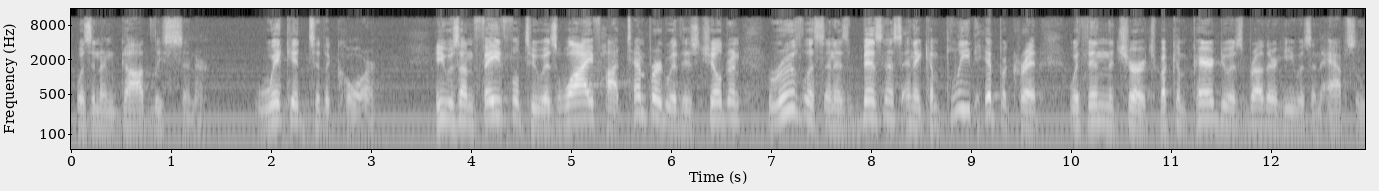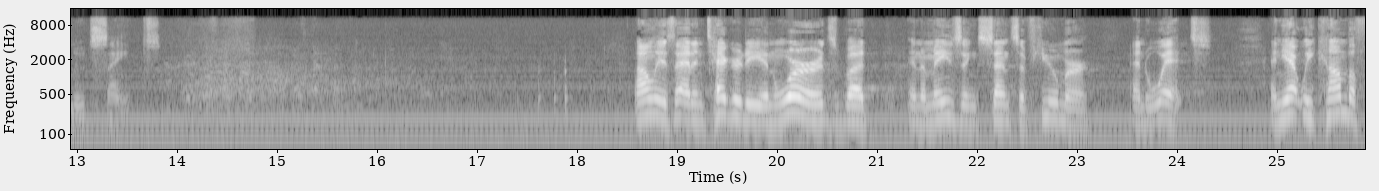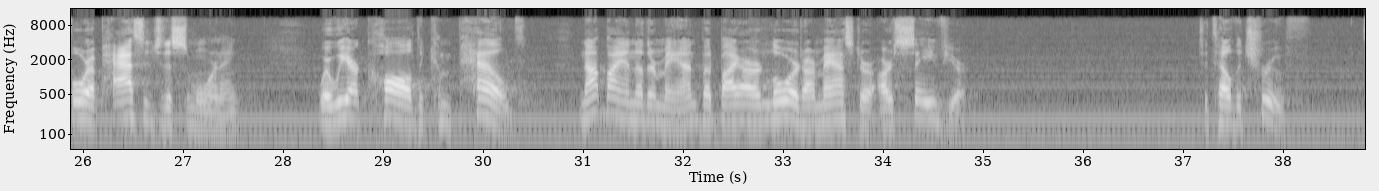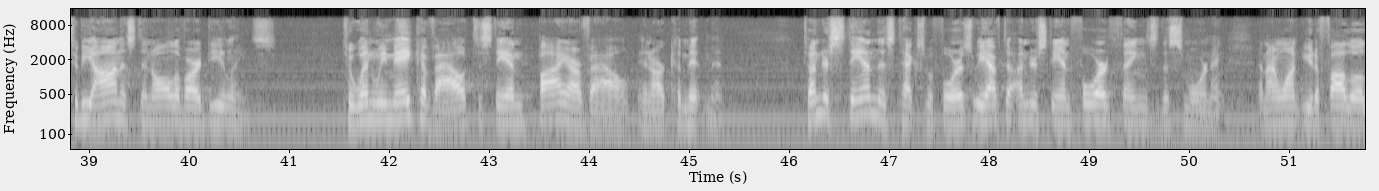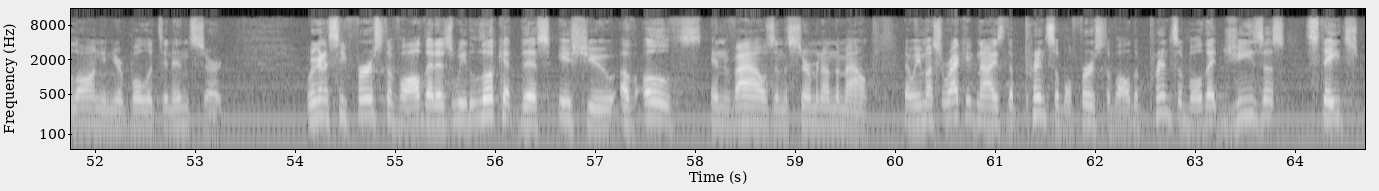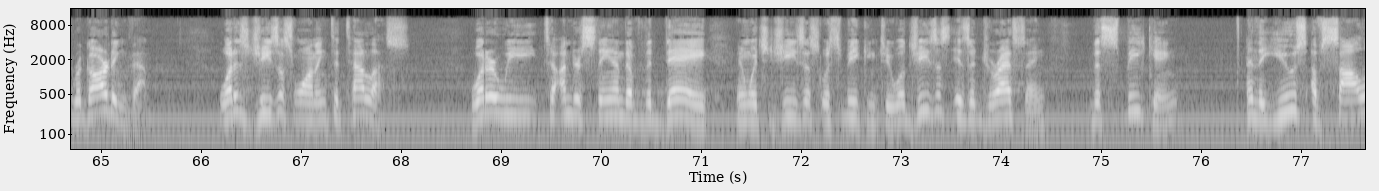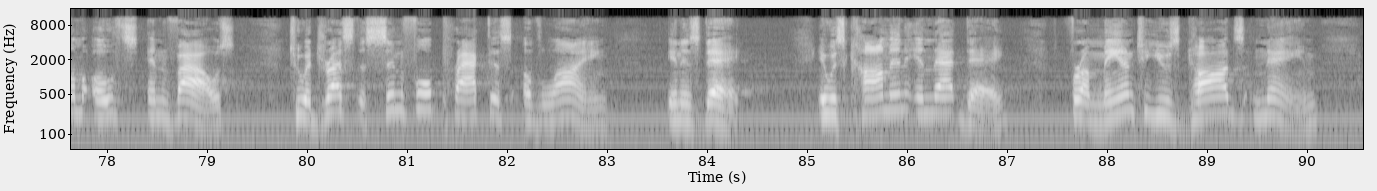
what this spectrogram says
was an ungodly sinner, wicked to the core he was unfaithful to his wife, hot tempered with his children, ruthless in his business, and a complete hypocrite within the church. But compared to his brother, he was an absolute saint. Not only is that integrity in words, but an amazing sense of humor and wit. And yet we come before a passage this morning where we are called, compelled not by another man, but by our Lord, our Master, our Savior. To tell the truth, to be honest in all of our dealings, to when we make a vow, to stand by our vow and our commitment. To understand this text before us, we have to understand four things this morning. And I want you to follow along in your bulletin insert. We're going to see, first of all, that as we look at this issue of oaths and vows in the Sermon on the Mount, that we must recognize the principle, first of all, the principle that Jesus states regarding them. What is Jesus wanting to tell us? What are we to understand of the day in which Jesus was speaking to? Well, Jesus is addressing the speaking and the use of solemn oaths and vows to address the sinful practice of lying in his day. It was common in that day for a man to use God's name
